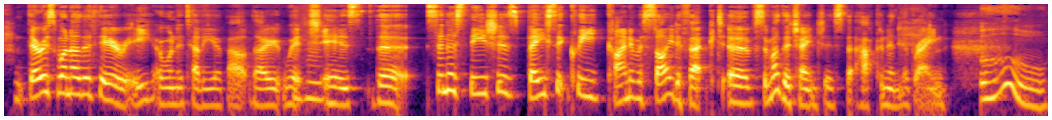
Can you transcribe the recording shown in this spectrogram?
There is one other theory I want to tell you about though, which is that synesthesia is basically kind of a side effect of some other changes that happen in the brain. Ooh,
